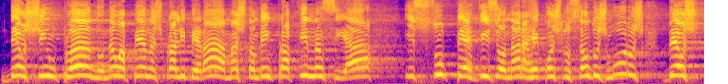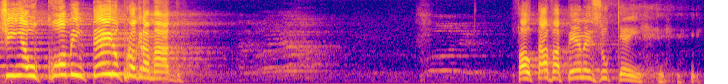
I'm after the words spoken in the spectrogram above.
Deus tinha um plano não apenas para liberar, mas também para financiar e supervisionar a reconstrução dos muros. Deus tinha o como inteiro programado. Faltava apenas o quem.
